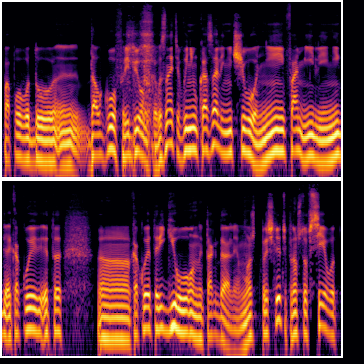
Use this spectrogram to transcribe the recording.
по поводу долгов ребенка. Вы знаете, вы не указали ничего, ни фамилии, ни какой это, какой это регион и так далее. Может, пришлете, потому что все вот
